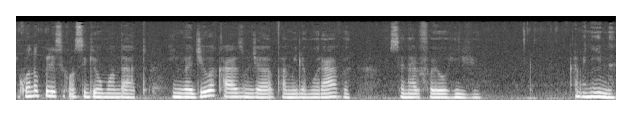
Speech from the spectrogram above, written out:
e quando a polícia conseguiu o mandato e invadiu a casa onde a família morava, o cenário foi horrível. A menina,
